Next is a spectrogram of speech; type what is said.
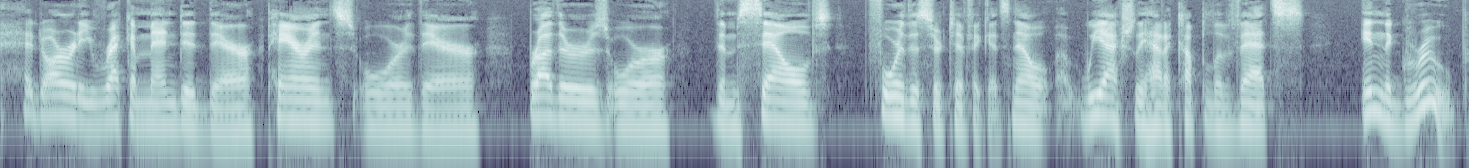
had already recommended their parents or their brothers or themselves for the certificates. Now, we actually had a couple of vets in the group,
